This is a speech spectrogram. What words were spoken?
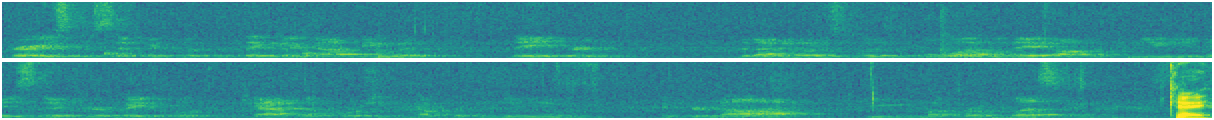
very specific, but the thing that got me with, they, or, that I noticed was, well, one, when they offered communion, they said, if you're a faithful Catholic, of course, you come up for communion. If you're not, you can come up for a blessing, Okay.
